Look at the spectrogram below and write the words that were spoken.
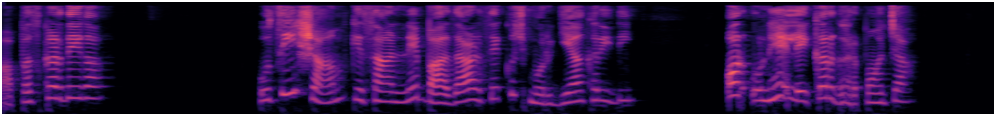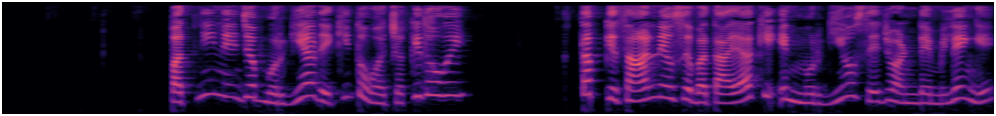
वापस कर देगा। उसी शाम किसान ने बाज़ार से कुछ मुर्गियाँ खरीदी और उन्हें लेकर घर पहुँचा। पत्नी ने जब मुर्गियाँ देखी तो वह चकित हो गई। तब किसान ने उसे बताया कि इन मुर्गियों से जो अंडे मिलेंगे,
